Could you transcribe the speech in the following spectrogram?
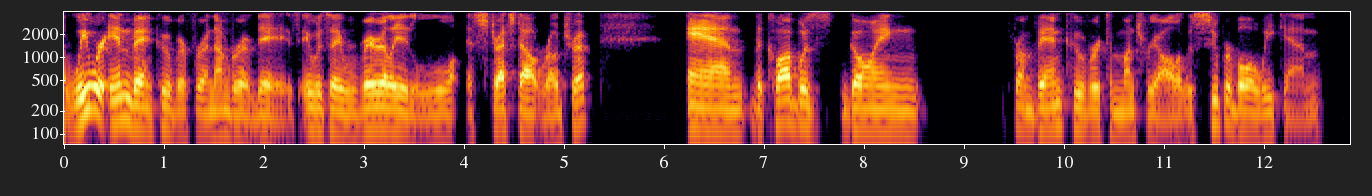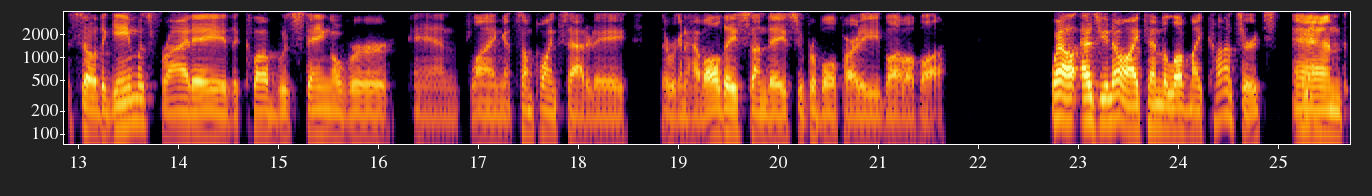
We were in Vancouver for a number of days. It was a really stretched out road trip. And the club was going from Vancouver to Montreal. It was Super Bowl weekend so the game was Friday. The club was staying over and flying at some point Saturday. They were going to have all day Sunday, Super Bowl party, blah, blah, blah. Well, as you know, I tend to love my concerts and yes.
